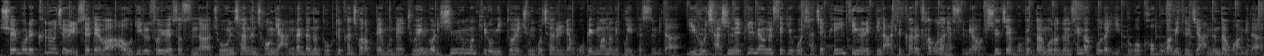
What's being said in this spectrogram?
쉐보레 크루즈 1세대와 아우디를 소유했었으나 좋은 차는 정이 안 간다는 독특한 철학 때문에 주행거리 16만 킬로미터의 중고차를 약 500만원에 구입했습니다. 이후 자신의 필명을 새기고 자체 페인팅을 입힌 아트카를 타고 다녔으며 실제 목격담으로는 생각보다 이쁘고 거부감이 들지 않는다고 합니다.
